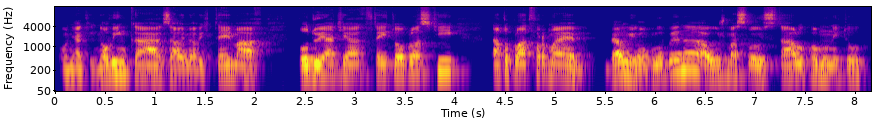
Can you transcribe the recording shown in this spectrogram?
o nejakých novinkách, zaujímavých témach, podujatiach v tejto oblasti. Táto platforma je veľmi obľúbená a už má svoju stálu komunitu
